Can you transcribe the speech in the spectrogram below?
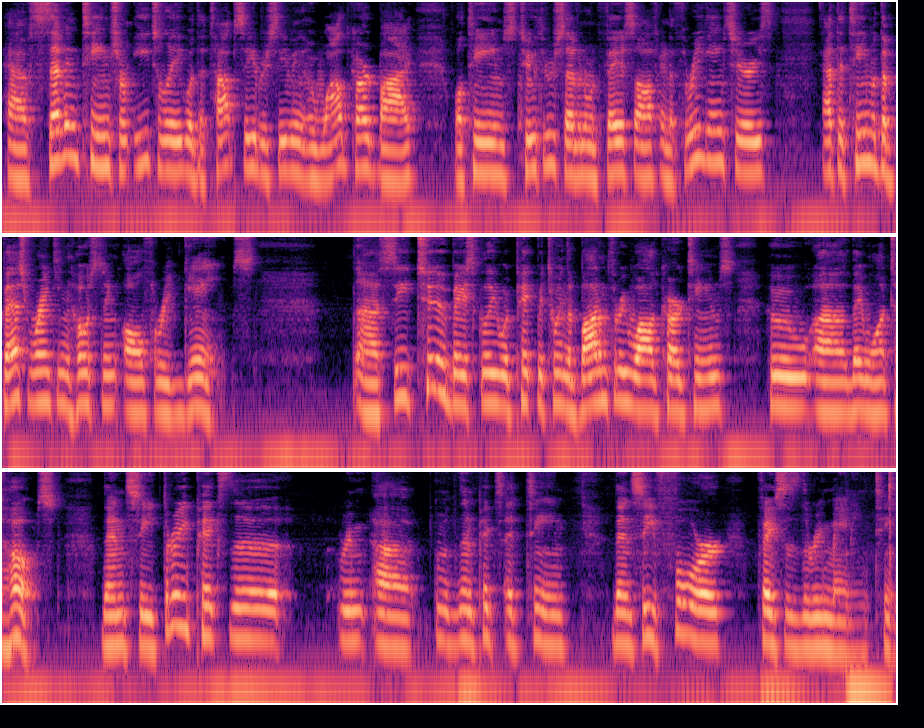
have seven teams from each league with the top seed receiving a wild card bye, while teams two through seven would face off in a three game series at the team with the best ranking hosting all three games. Uh, C2 basically would pick between the bottom three wild card teams who uh, they want to host. Then C3 picks the uh, then picks a team. Then C4 faces the remaining team.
